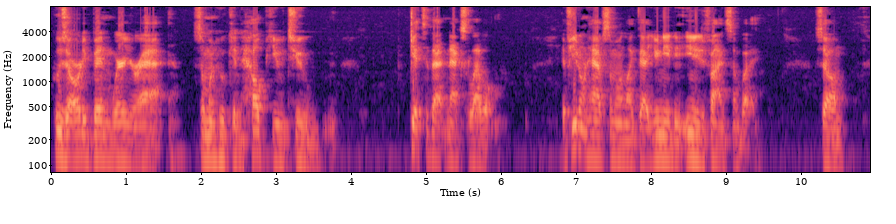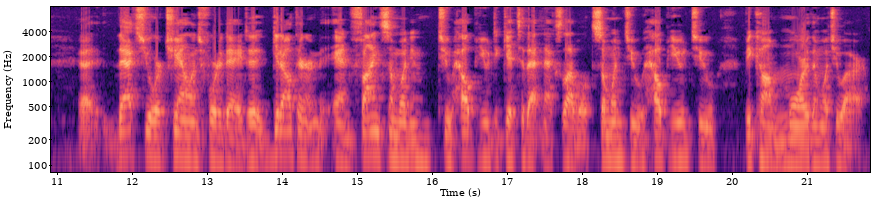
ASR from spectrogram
who's already been where you're at, someone who can help you to get to that next level if you don't have someone like that, you need to you need to find somebody. So uh, that's your challenge for today to get out there and, and find someone to help you to get to that next level. Someone to help you to become more than what you are.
